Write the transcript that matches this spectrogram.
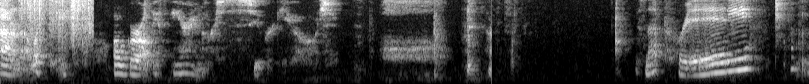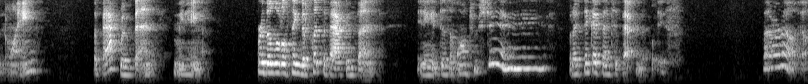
I don't know, let's see. Oh girl, these earrings are super cute. Isn't that pretty? That's annoying. The back was bent, meaning, or the little thing to put the back is bent, meaning it doesn't want to stay. But I think I bent it back into place. I don't know.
